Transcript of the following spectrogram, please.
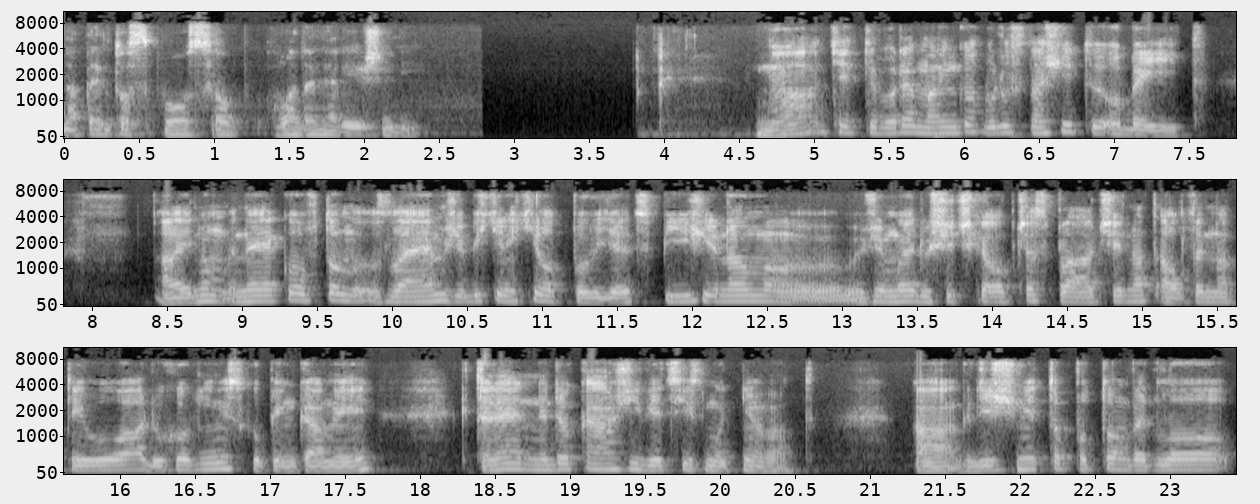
na tento spôsob hľadania riešení? No, tě, tě bude malinko budu snažit obejít ale jenom ne jako v tom zlém, že bych ti nechtěl odpovědět, spíš jenom, eh, že moje dušička občas pláče nad alternativou a duchovními skupinkami, které nedokáží věci zmotňovat. A když mě to potom vedlo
